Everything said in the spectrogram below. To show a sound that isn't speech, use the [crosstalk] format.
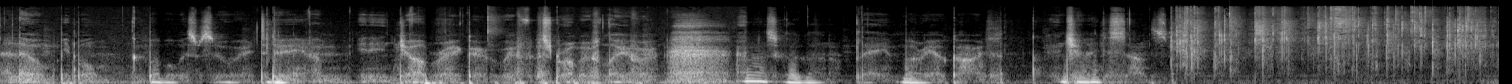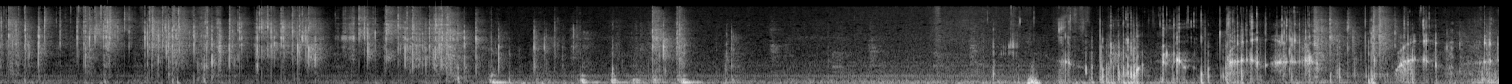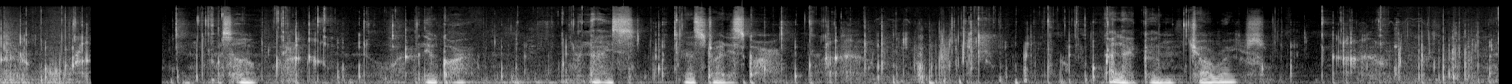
Hello, people. Bubble Wisp Sewer. Today I'm eating Jawbreaker with strawberry flavor. I'm also gonna play Mario Kart. Enjoy the sounds. So, new car. Nice. Let's try this car. I like um, jawbreakers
